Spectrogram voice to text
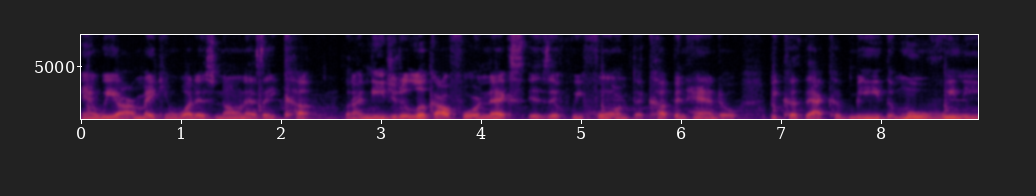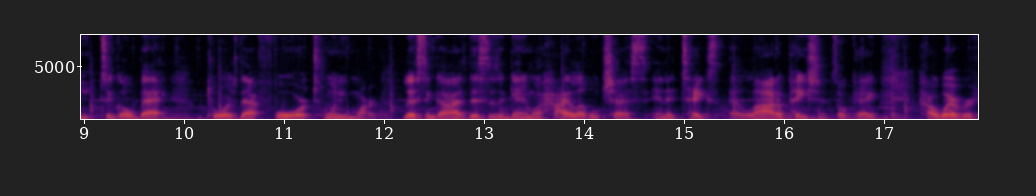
and we are making what is known as a cup. What I need you to look out for next is if we form the cup and handle because that could be the move we need to go back towards that 420 mark. Listen guys, this is a game of high level chess and it takes a lot of patience, okay? However,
